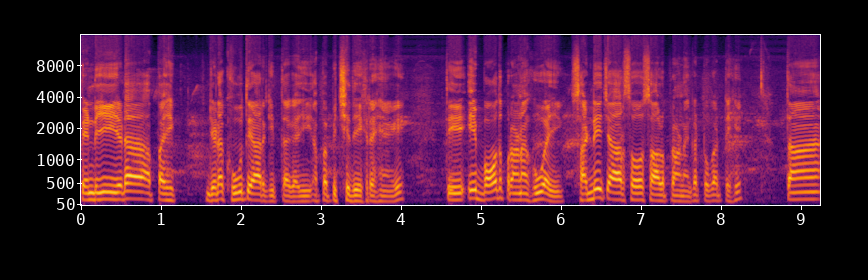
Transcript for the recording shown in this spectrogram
ਪਿੰਡ ਜੀ ਜਿਹੜਾ ਆਪਾਂ ਇਹ ਜਿਹੜਾ ਖੂਹ ਤਿਆਰ ਕੀਤਾ ਹੈਗਾ ਜੀ, ਆਪਾਂ ਪਿੱਛੇ ਦੇਖ ਰਹੇ ਹਾਂਗੇ। ਤੇ ਇਹ ਬਹੁਤ ਪੁਰਾਣਾ ਖੂਹ ਹੈ ਜੀ 450 ਸਾਲ ਪੁਰਾਣਾ ਘੱਟੋ ਘੱਟ ਇਹ। ਤਾਂ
